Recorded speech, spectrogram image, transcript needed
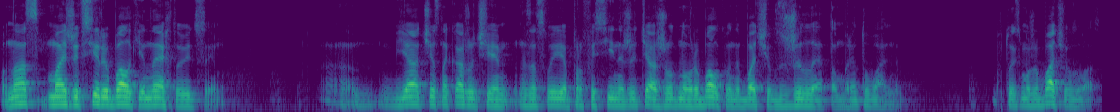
У нас майже всі рибалки нехтують цим. Я, чесно кажучи, за своє професійне життя жодного рибалку не бачив з жилетом рятувальним. Хтось, може, бачив з вас?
